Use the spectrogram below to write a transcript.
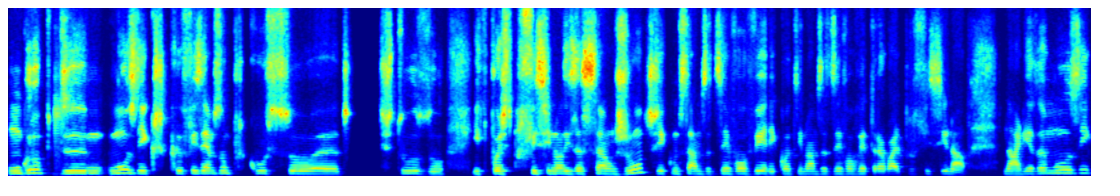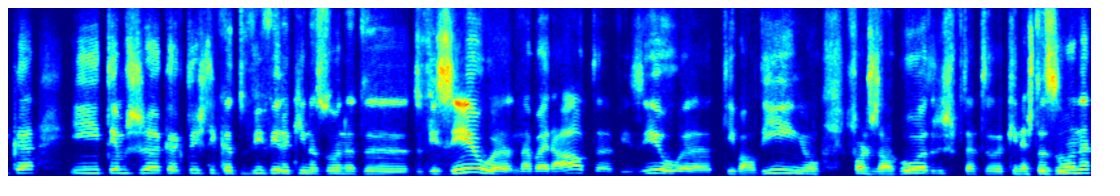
um, um grupo de músicos que fizemos um percurso uh, de estudo e depois de profissionalização juntos e começámos a desenvolver e continuamos a desenvolver trabalho profissional na área da música e temos a característica de viver aqui na zona de, de Viseu, na Beira Alta, Viseu, Tibaldinho, Fornos de Algodres, portanto aqui nesta zona.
